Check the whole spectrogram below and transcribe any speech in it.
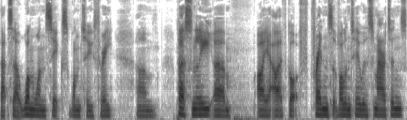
That's uh, 116 123. Um, personally, um, I, I've got friends that volunteer with the Samaritans,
